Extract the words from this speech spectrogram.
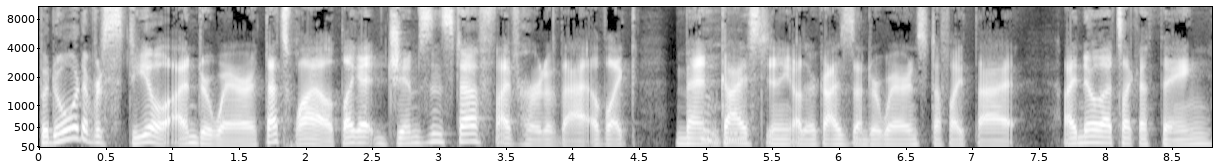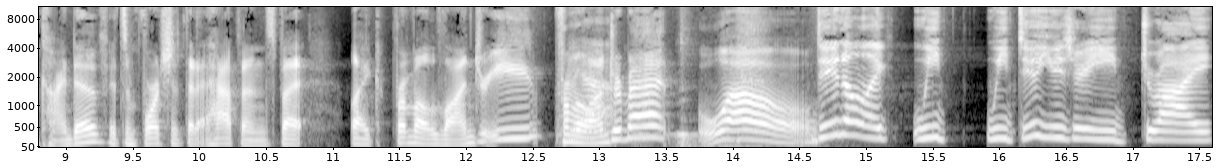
But no one would ever steal underwear. That's wild. Like at gyms and stuff, I've heard of that of like men guys stealing other guys' underwear and stuff like that. I know that's like a thing kind of. It's unfortunate that it happens, but like from a laundry from a laundromat? Whoa. do you know like we we do usually dry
